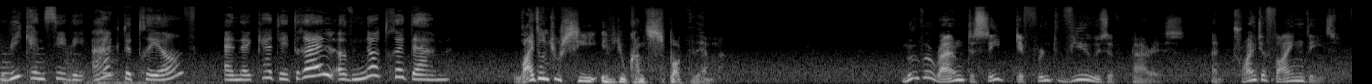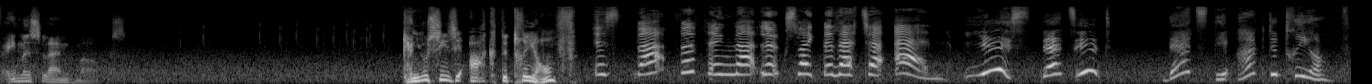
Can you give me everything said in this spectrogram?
we can see the Arc de Triomphe and the Cathedral of Notre Dame. Why don't you see if you can spot them? Move around to see different views of Paris and try to find these famous landmarks. Can you see the Arc de Triomphe? Is that the thing that looks like the letter N? Yes, that's it. That's the Arc de Triomphe.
